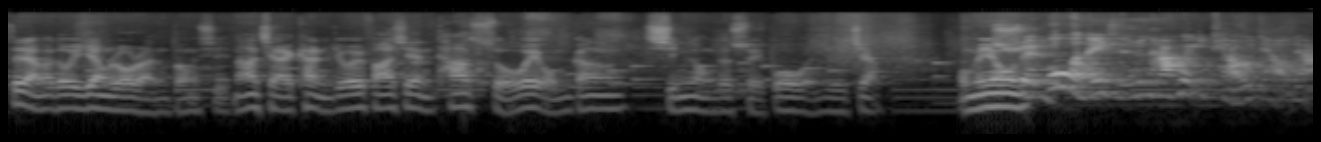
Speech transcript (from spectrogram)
这两个都一样柔软的东西，拿起来看，你就会发现它所谓我们刚刚形容的水波纹就是这样。我们用水波纹的意思就是它会一条一条这样。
